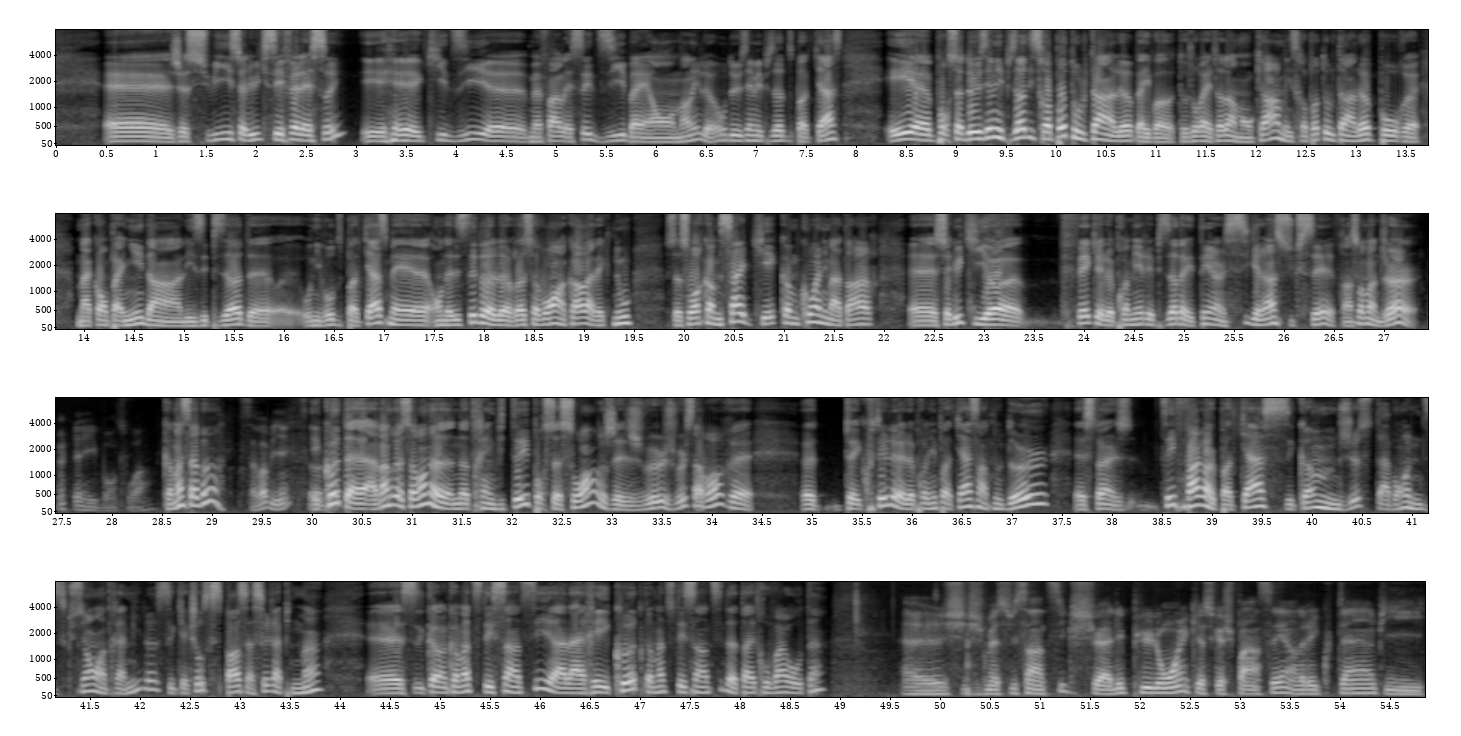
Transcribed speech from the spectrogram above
Euh, je suis celui qui s'est fait laisser et qui dit euh, me faire laisser dit ben on en est là au deuxième épisode du podcast. Et euh, pour ce deuxième épisode il sera pas tout le temps là. Ben il va toujours être là dans mon cœur mais il sera pas tout le temps là pour m'accompagner dans les épisodes au niveau du podcast. Mais on a décidé de le recevoir encore avec nous ce soir comme sidekick comme co-animateur celui qui a fait que le premier épisode a été un si grand succès. François Manger. Hey, bonsoir. Comment ça va? Ça va bien. ça va Écoute, euh, avant de recevoir no- notre invité pour ce soir, je, je veux, je veux savoir. euh, euh, T'as écouté le, le premier podcast entre nous deux. Euh, c'est un, tu sais, faire un podcast, c'est comme juste avoir une discussion entre amis. C'est quelque chose qui se passe assez rapidement. Euh, c'est com- comment tu t'es senti à la réécoute? Comment tu t'es senti de t'être ouvert autant? Euh, je je me suis senti que je suis allé plus loin que ce que je pensais en le réécoutant. Puis,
